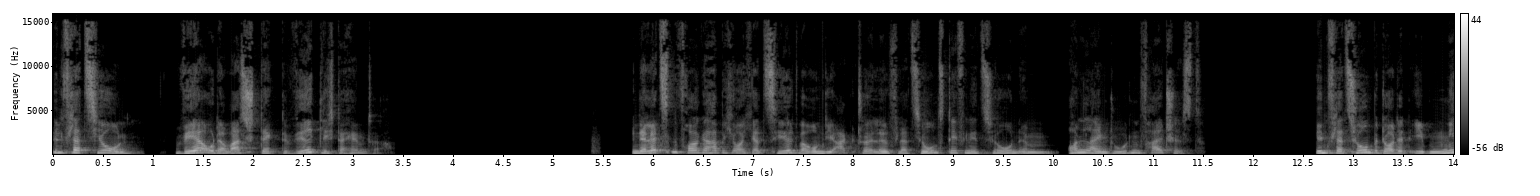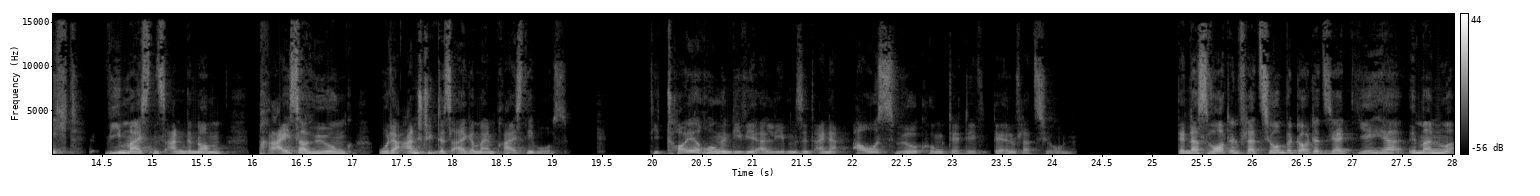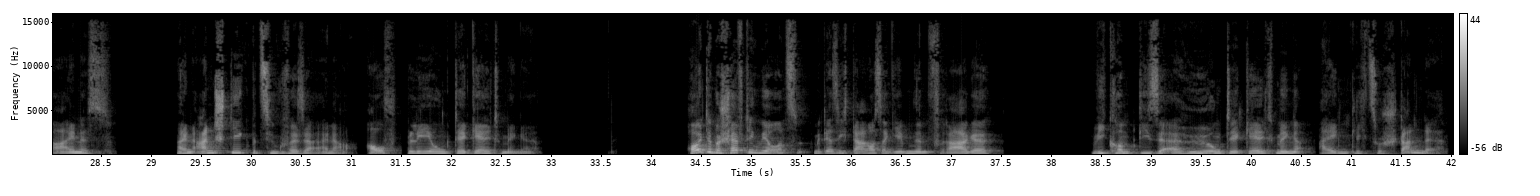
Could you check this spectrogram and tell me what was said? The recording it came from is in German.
Inflation. Wer oder was steckt wirklich dahinter? In der letzten Folge habe ich euch erzählt, warum die aktuelle Inflationsdefinition im Online-Duden falsch ist. Inflation bedeutet eben nicht, wie meistens angenommen, Preiserhöhung oder Anstieg des allgemeinen Preisniveaus. Die Teuerungen, die wir erleben, sind eine Auswirkung der, der Inflation. Denn das Wort Inflation bedeutet seit jeher immer nur eines, ein Anstieg bzw. eine Aufblähung der Geldmenge. Heute beschäftigen wir uns mit der sich daraus ergebenden Frage, wie kommt diese Erhöhung der Geldmenge eigentlich zustande?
